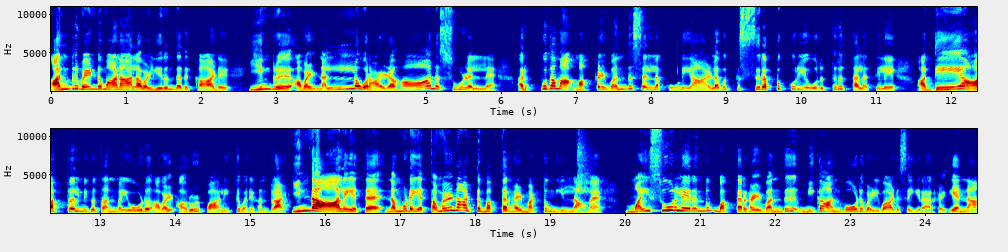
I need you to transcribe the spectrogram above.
அன்று வேண்டுமானால் அவள் இருந்தது காடு இன்று அவள் நல்ல ஒரு அழகான சூழல்ல அற்புதமாக மக்கள் வந்து செல்லக்கூடிய அளவுக்கு சிறப்புக்குரிய ஒரு திருத்தலத்திலே அதே ஆற்றல் மிகு தன்மையோடு அவள் அருள் பாலித்து வருகின்றாள். இந்த ஆலயத்தை நம்முடைய தமிழ்நாட்டு பக்தர்கள் மட்டும் இல்லாமல் மைசூர்ல இருந்தும் பக்தர்கள் வந்து மிக அன்போடு வழிபாடு செய்கிறார்கள். ஏன்னா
